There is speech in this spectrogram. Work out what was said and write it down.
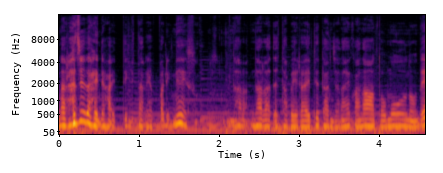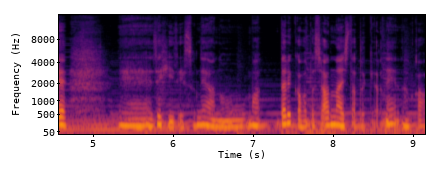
奈良時代に入ってきたらやっぱりね奈良で食べられてたんじゃないかなと思うので、えー、ぜひですねあの、まあ、誰か私案内した時はねなんか、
